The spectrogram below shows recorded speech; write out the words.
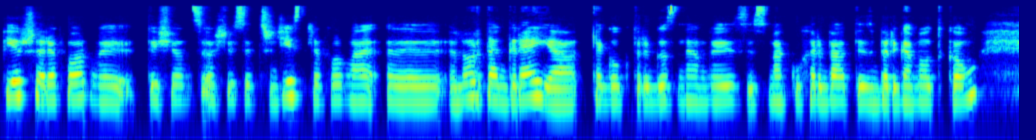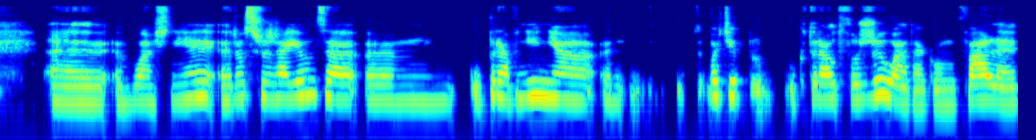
pierwsze reformy 1830, reforma e, Lorda Greya, tego, którego znamy z smaku herbaty z bergamotką, właśnie rozszerzająca uprawnienia właściwie, która otworzyła taką falę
